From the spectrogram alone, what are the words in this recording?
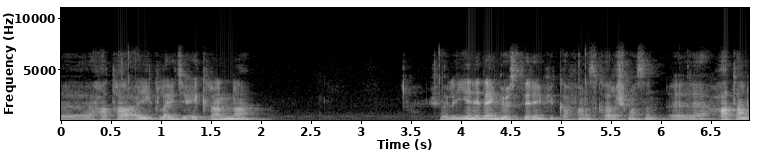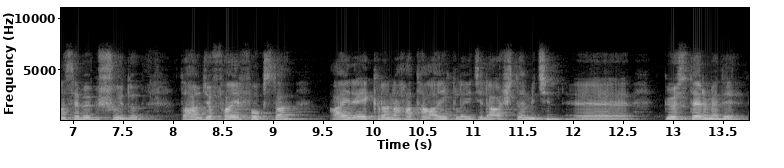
e, hata ayıklayıcı ekranına. Şöyle yeniden göstereyim ki kafanız karışmasın. E, hatanın sebebi şuydu. Daha önce Firefox'ta aynı ekranı hata ayıklayıcı ile açtığım için e, göstermedi.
